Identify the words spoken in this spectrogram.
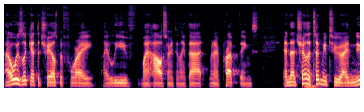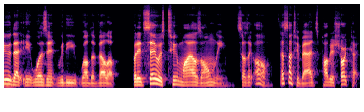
I always look at the trails before I, I leave my house or anything like that when I prep things. And that trail it took me to, I knew that it wasn't really well developed, but it said it was two miles only. So I was like, oh, that's not too bad. It's probably a shortcut.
